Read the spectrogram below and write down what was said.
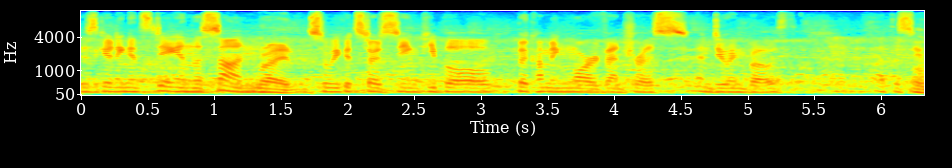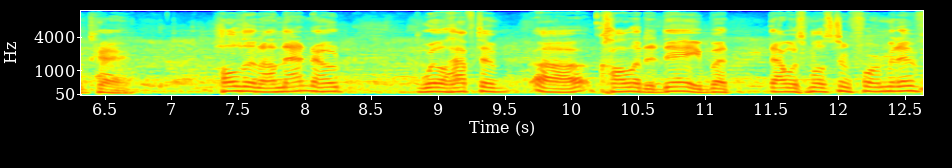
is getting its day in the sun. Right. So we could start seeing people becoming more adventurous and doing both at the same time. Okay. Holden, on that note, we'll have to uh, call it a day, but that was most informative.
